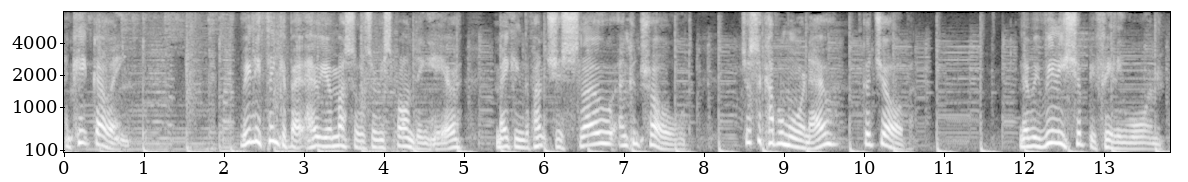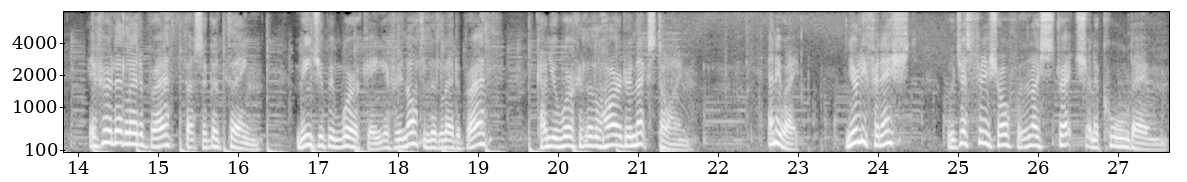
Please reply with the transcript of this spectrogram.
and keep going. Really think about how your muscles are responding here making the punches slow and controlled. Just a couple more now. Good job. Now we really should be feeling warm. If you're a little out of breath, that's a good thing. Means you've been working. If you're not a little out of breath, can you work a little harder next time? Anyway, nearly finished. We'll just finish off with a nice stretch and a cool down.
